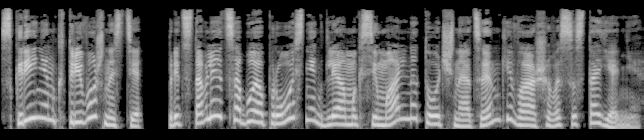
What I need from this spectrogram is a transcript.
Скрининг тревожности представляет собой опросник для максимально точной оценки вашего состояния.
